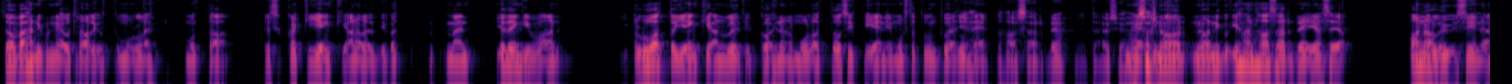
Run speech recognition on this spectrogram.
se on vähän niin kuin neutraali juttu mulle, mutta jos kaikki jenkkianalyytikot, mä en jotenkin vaan luotto jenkkianalyytikkoihin on mulla tosi pieni, musta tuntuu, että ja, ne... Hazardeja, täysin ne, hazardeja. Ne on, ne on niin kuin ihan hazardeja. Ja se analyysin,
